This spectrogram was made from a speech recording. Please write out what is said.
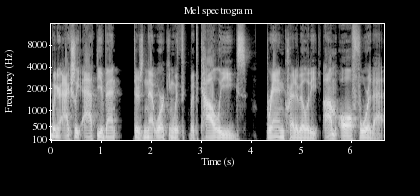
When you're actually at the event, there's networking with with colleagues, brand credibility. I'm all for that.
